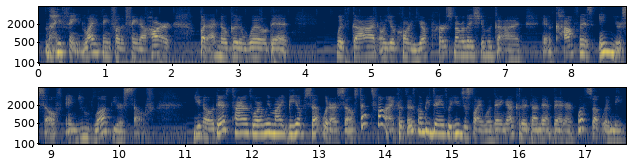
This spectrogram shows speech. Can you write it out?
life ain't life ain't for the faint of heart, but I know good and well that with God on your corner, your personal relationship with God, and confidence in yourself, and you love yourself. You know, there's times where we might be upset with ourselves. That's fine because there's gonna be days where you just like, well, dang, I could have done that better. What's up with me?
